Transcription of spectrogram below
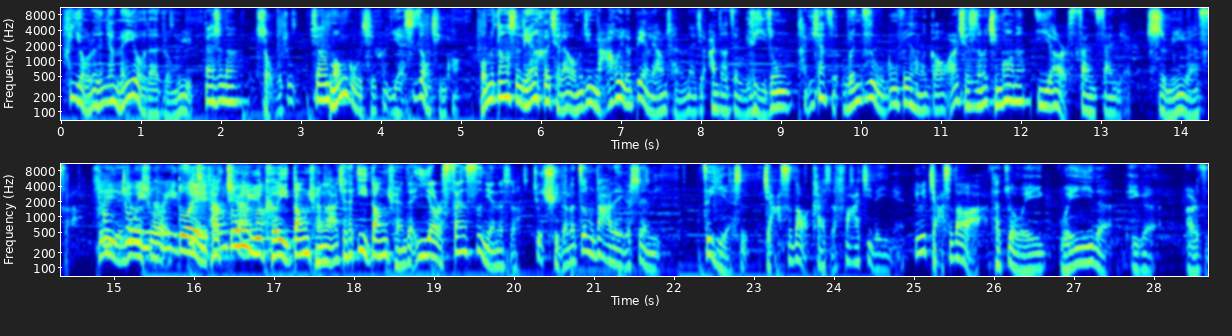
他有了人家没有的荣誉，但是呢守不住。像蒙古其实也是这种情况。我们当时联合起来，我们已经拿回了汴梁城，那就按照这李宗，他一下子文字武功非常的高，而且是什么情况呢？一二三三年，史明远死了。所以就是说，对他终于可以当权了，而且他一当权，在一二三四年的时候就取得了这么大的一个胜利，这也是贾似道开始发迹的一年。因为贾似道啊，他作为唯一的一个儿子，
